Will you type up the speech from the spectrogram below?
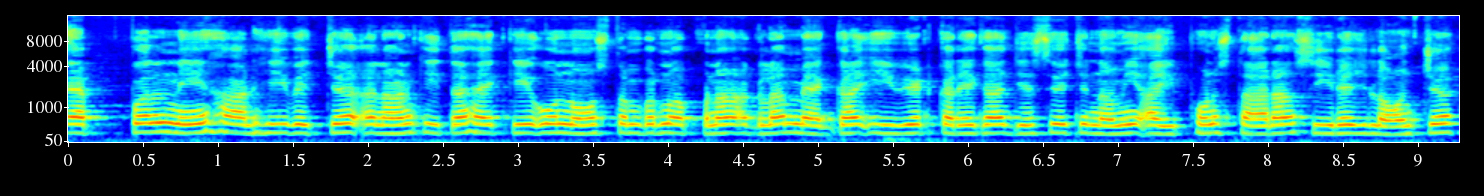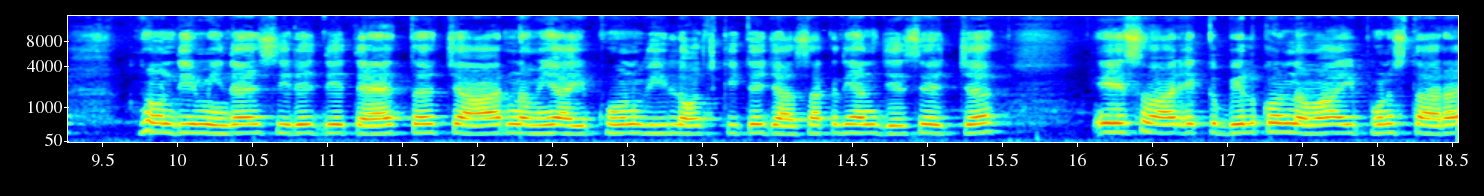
ਐਪਲ ਨੇ ਹਾਲ ਹੀ ਵਿੱਚ ਐਲਾਨ ਕੀਤਾ ਹੈ ਕਿ ਉਹ 9 ਸਤੰਬਰ ਨੂੰ ਆਪਣਾ ਅਗਲਾ ਮੈਗਾ ਇਵੈਂਟ ਕਰੇਗਾ, ਜਿਸ ਵਿੱਚ ਨਵੀਂ ਆਈਫੋਨ 17 ਸੀਰੀਜ਼ ਲਾਂਚ ਹੋਣ ਦੀ ਉਮੀਦ ਹੈ। ਇਸ ਸੀਰੀਜ਼ ਦੇ ਤਹਿਤ ਚਾਰ ਨਵੇਂ ਆਈਫੋਨ ਵੀ ਲਾਂਚ ਕੀਤੇ ਜਾ ਸਕਦੇ ਹਨ, ਜਿਸ ਵਿੱਚ ਇਸ ਵਾਰ ਇੱਕ ਬਿਲਕੁਲ ਨਵਾਂ ਆਈਫੋਨ 17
